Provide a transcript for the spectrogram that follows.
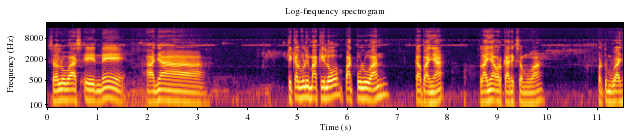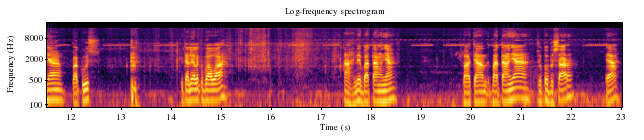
seluas ini hanya 35 kilo 40-an gak banyak. Lainnya organik semua. Pertumbuhannya bagus. Kita lihat ke bawah. Nah ini batangnya. Batang batangnya cukup besar ya.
